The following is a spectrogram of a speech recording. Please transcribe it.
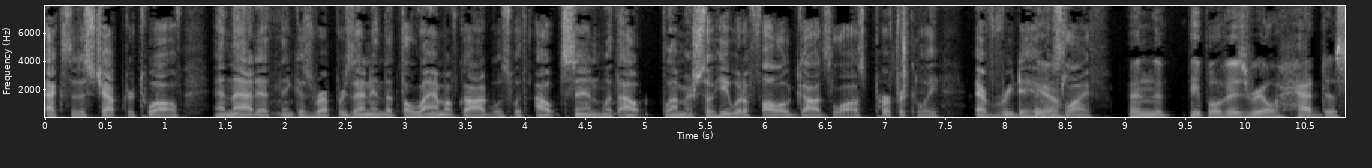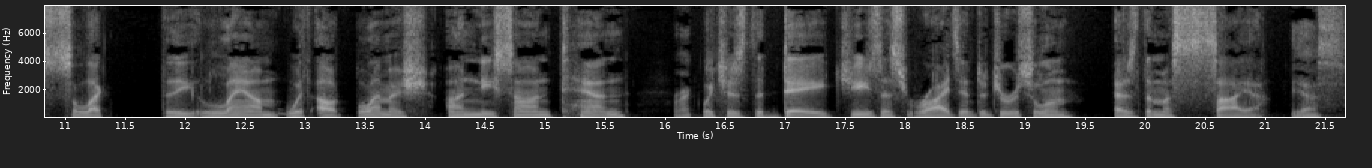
Exodus chapter 12. And that, I think, is representing that the Lamb of God was without sin, without blemish. So he would have followed God's laws perfectly every day Yeah. of his life. And the people of Israel had to select the lamb without blemish on Nisan 10. Correct. which is the day Jesus rides into Jerusalem as the Messiah. Yes.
